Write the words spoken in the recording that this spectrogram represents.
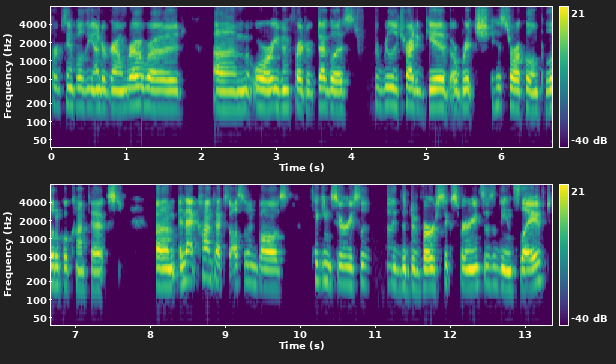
for example, the Underground Railroad um, or even Frederick Douglass to really try to give a rich historical and political context. Um, and that context also involves taking seriously the diverse experiences of the enslaved,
